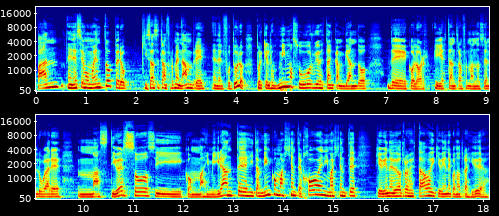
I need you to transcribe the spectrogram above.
pan en ese momento, pero quizás se transforme en hambre en el futuro, porque los mismos suburbios están cambiando de color y están transformándose en lugares más diversos y con más inmigrantes y también con más gente joven y más gente que viene de otros estados y que viene con otras ideas.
